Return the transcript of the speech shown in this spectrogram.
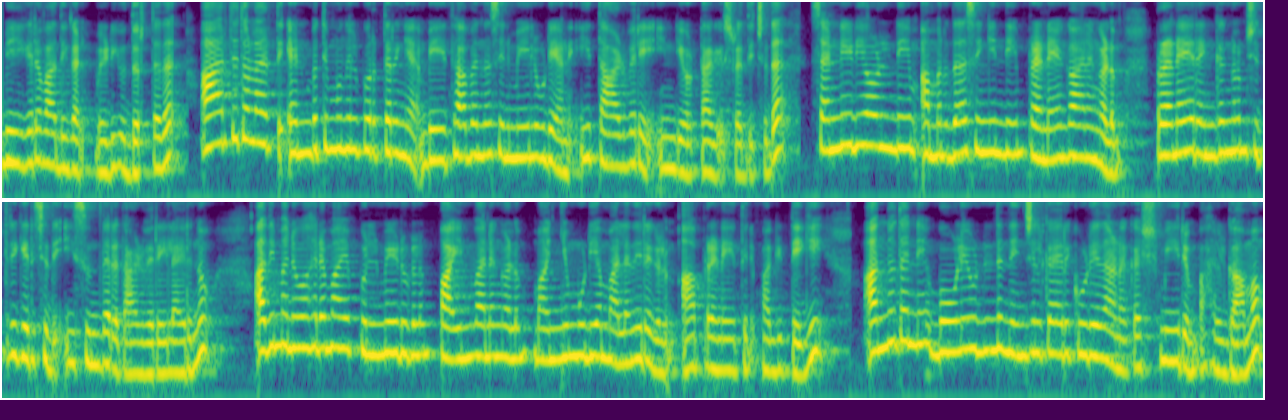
ഭീകരവാദികൾ വെടിയുതിർത്തത്. ആയിരത്തി തൊള്ളായിരത്തി എൺപത്തി മൂന്നിൽ പുറത്തിറങ്ങിയ ബേതാബ് എന്ന സിനിമയിലൂടെയാണ് ഈ താഴ്വരെ ഇന്ത്യ ഒട്ടാകെ ശ്രദ്ധിച്ചത്. സണ്ണി ഡിയോളിന്റെയും അമൃത സിംഗിന്റെയും പ്രണയഗാനങ്ങളും പ്രണയരംഗങ്ങളും ചിത്രീകരിച്ചത് ഈ സുന്ദര താഴ്വരയിലായിരുന്നു. അതിമനോഹരമായ പുൽമേടുകളും പൈൻവനങ്ങളും വനങ്ങളും മഞ്ഞും മൂടിയ മലനിരകളും ആ പ്രണയത്തിന് പകിട്ടേകി. അന്നു തന്നെ ബോളിവുഡിന്റെ നെഞ്ചിൽ കയറി കൂടിയതാണ് കശ്മീരും പഹൽഗാമും.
